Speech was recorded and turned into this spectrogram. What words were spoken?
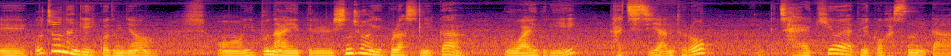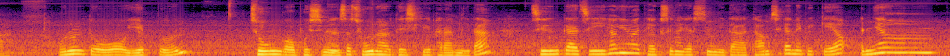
예, 꾸준한 게 있거든요. 어, 이쁜 아이들 신중하게 골랐으니까 이 아이들이 다치지 않도록 잘 키워야 될 것 같습니다. 오늘도 예쁜 좋은 거 보시면서 좋은 하루 되시길 바랍니다. 지금까지 형이와 대학생활이었습니다. 다음 시간에 뵐게요. 안녕.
